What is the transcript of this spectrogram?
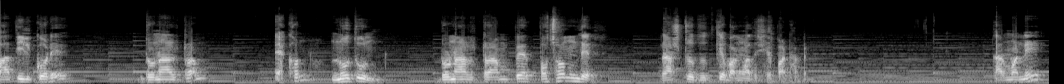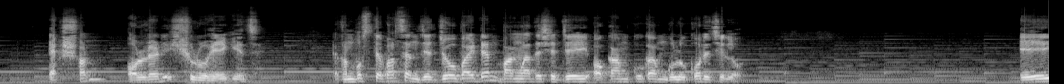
বাতিল করে ডোনাল্ড ট্রাম্প এখন নতুন ডোনাল্ড ট্রাম্পের পছন্দের রাষ্ট্রদূতকে বাংলাদেশে পাঠাবেন। তার মানে অ্যাকশন অলরেডি শুরু হয়ে গিয়েছে। এখন বুঝতে পারছেন যে জো বাইডেন বাংলাদেশে যেই অকাম কুকামগুলো করেছিল, এই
